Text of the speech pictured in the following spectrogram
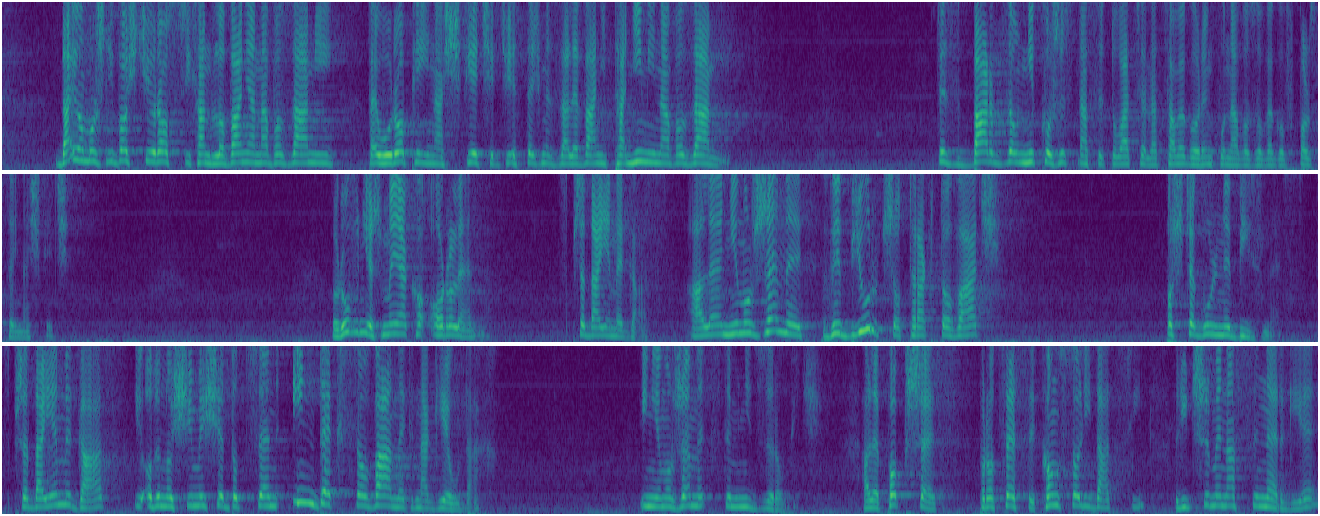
dają możliwości Rosji handlowania nawozami w Europie i na świecie, gdzie jesteśmy zalewani tanimi nawozami. To jest bardzo niekorzystna sytuacja dla całego rynku nawozowego w Polsce i na świecie. Również my, jako Orlen, sprzedajemy gaz, ale nie możemy wybiórczo traktować poszczególny biznes. Sprzedajemy gaz i odnosimy się do cen indeksowanych na giełdach. I nie możemy z tym nic zrobić. Ale poprzez procesy konsolidacji liczymy na synergie,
